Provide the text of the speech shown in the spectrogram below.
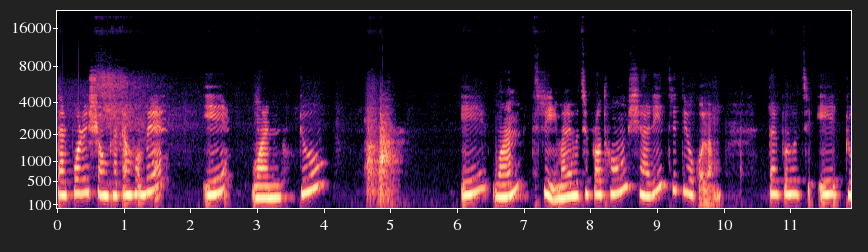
তারপরের সংখ্যাটা হবে A one two A one three মানে হচ্ছে প্রথম সারি তৃতীয় কলাম। তারপর হচ্ছে এ টু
